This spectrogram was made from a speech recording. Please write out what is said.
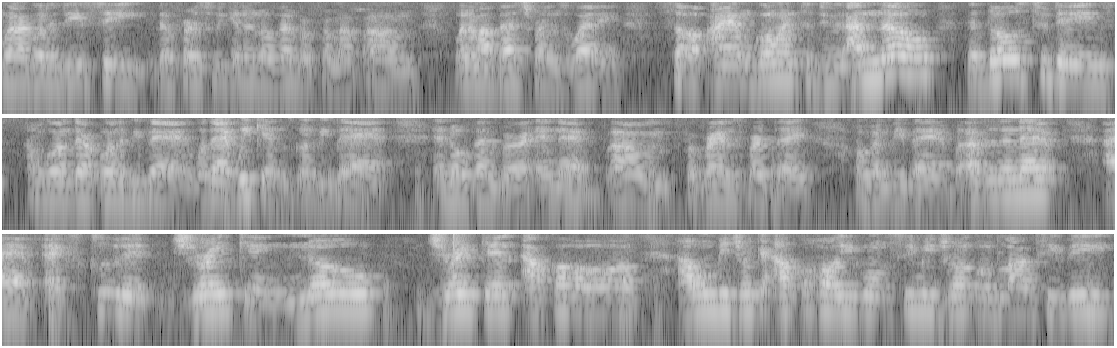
when I go to DC the first weekend in November for my um, one of my best friend's wedding. So I am going to do. I know that those two days I'm going. They're going to be bad. Well, that weekend is going to be bad in November, and that um, for Brandon's birthday are going to be bad. But other than that, I have excluded drinking. No drinking alcohol. I won't be drinking alcohol. You won't see me drunk on Blog TV.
